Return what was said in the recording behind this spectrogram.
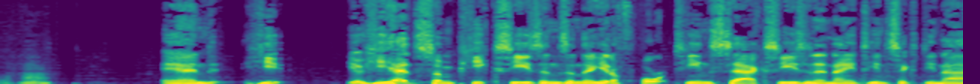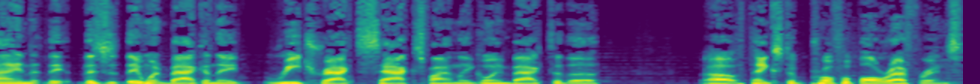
mm-hmm. and he. You know, he had some peak seasons in there. He had a 14 sack season in 1969. They, this is, they went back and they retracked sacks finally, going back to the uh, thanks to Pro Football Reference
